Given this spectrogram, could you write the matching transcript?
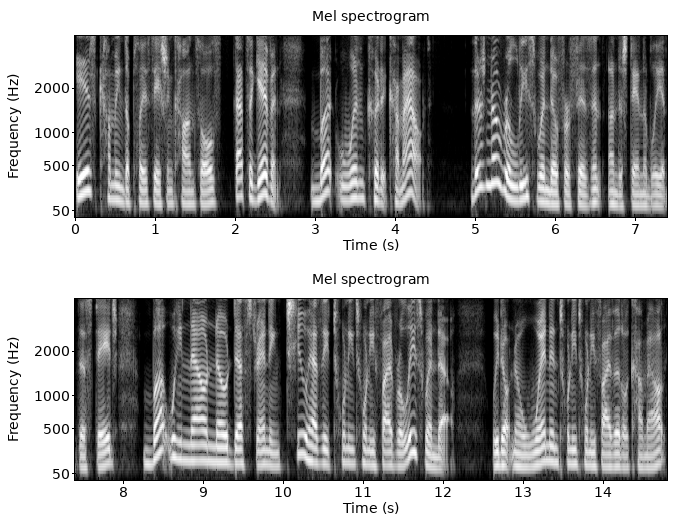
is coming to PlayStation consoles, that's a given. But when could it come out? There's no release window for Physint, understandably at this stage, but we now know Death Stranding 2 has a 2025 release window. We don't know when in 2025 it'll come out.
